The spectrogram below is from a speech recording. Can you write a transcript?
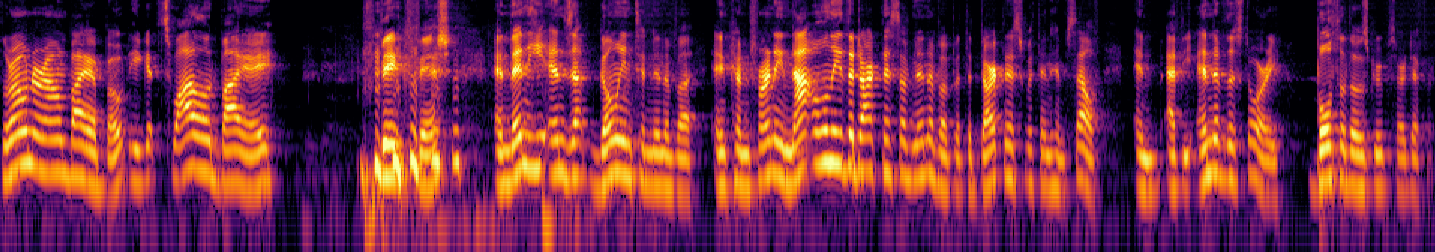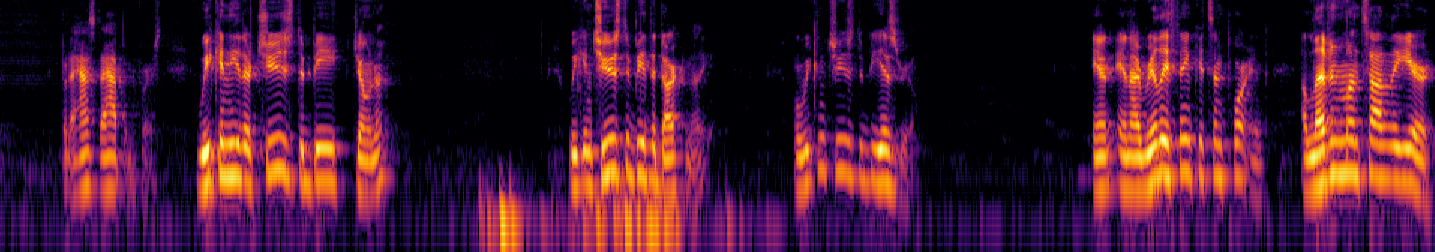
thrown around by a boat. He gets swallowed by a big fish. And then he ends up going to Nineveh and confronting not only the darkness of Nineveh, but the darkness within himself. And at the end of the story, both of those groups are different. But it has to happen first. We can either choose to be Jonah, we can choose to be the dark night, or we can choose to be Israel. And, and I really think it's important. 11 months out of the year,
